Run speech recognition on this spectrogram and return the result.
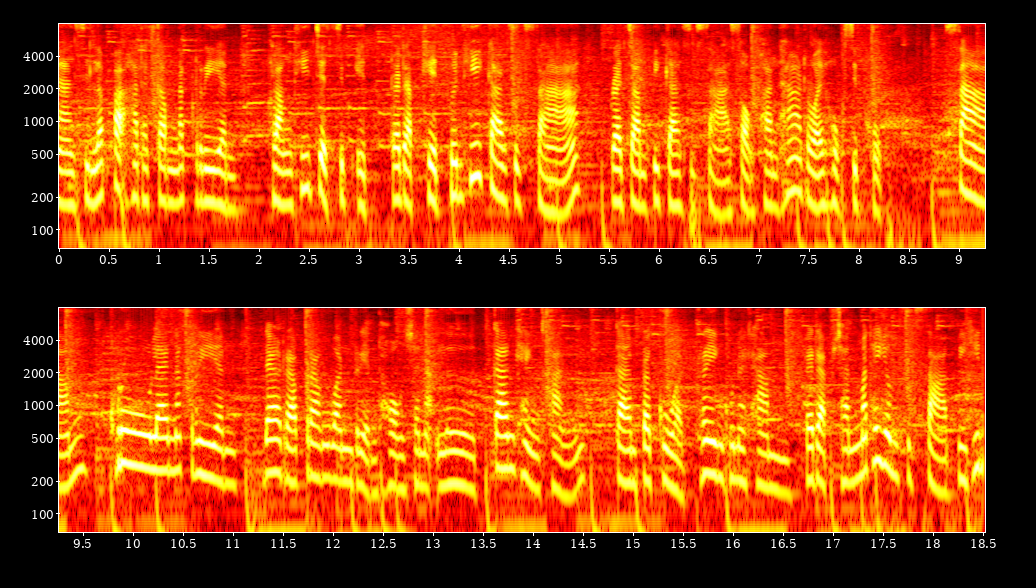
งานศิลปะหัตถกรรมนักเรียน ครั้งที่ 71 ระดับเขตพื้นที่การศึกษา ประจำปีการศึกษา 2566 3. ครูและนักเรียนได้รับรางวัลเหรียญทองชนะเลิศ การแข่งขัน การประกวดเพลงคุณธรรม ระดับชั้นมัธยมศึกษาปีที่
